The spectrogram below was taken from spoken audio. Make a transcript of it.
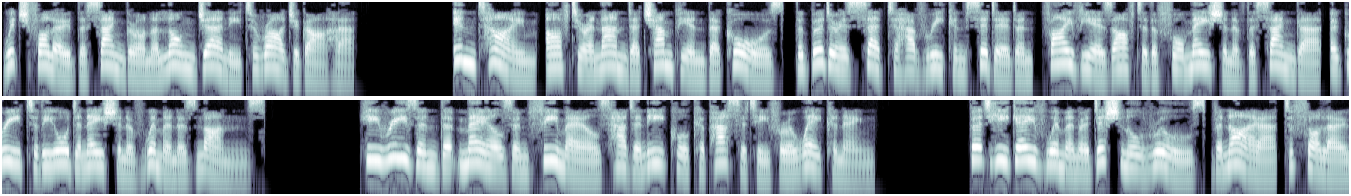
which followed the Sangha on a long journey to Rajagaha. In time, after Ananda championed their cause, the Buddha is said to have reconsidered and, five years after the formation of the Sangha, agreed to the ordination of women as nuns. He reasoned that males and females had an equal capacity for awakening. But he gave women additional rules Vinaya to follow.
